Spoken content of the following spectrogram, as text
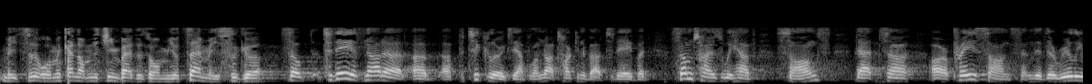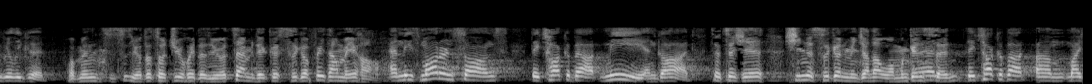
每次我们看到我们的敬拜的时候，我们有赞美诗歌。 So today is not a, a, a particular example. I'm not talking about today, but sometimes we have songs that uh, are praise songs, and they're really, really good. 我们只是有的时候聚会的时候有赞美的歌诗歌非常美好。 And these modern songs, they talk about me and God. 在这些新的诗歌里面讲到我们跟 And 神， they talk about um, my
